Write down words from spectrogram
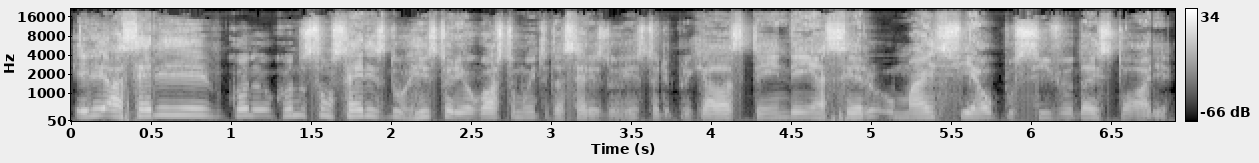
ele, a série, quando, quando são séries do History, eu gosto muito das séries do History, porque elas tendem a ser o mais fiel possível da história.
